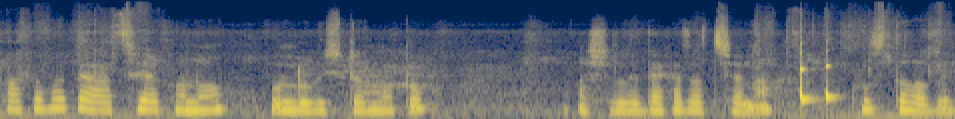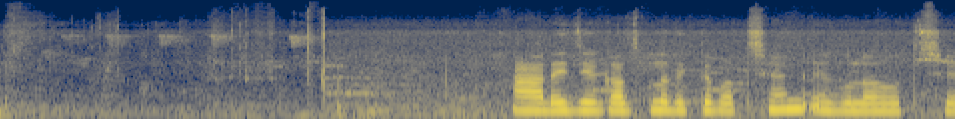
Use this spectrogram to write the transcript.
ফাঁকা ফাঁকা আছে এখনও পনেরো বিশটার মতো। আসলে দেখা যাচ্ছে না, খুঁজতে হবে। আর এই যে গাছগুলো দেখতে পাচ্ছেন, এগুলো হচ্ছে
